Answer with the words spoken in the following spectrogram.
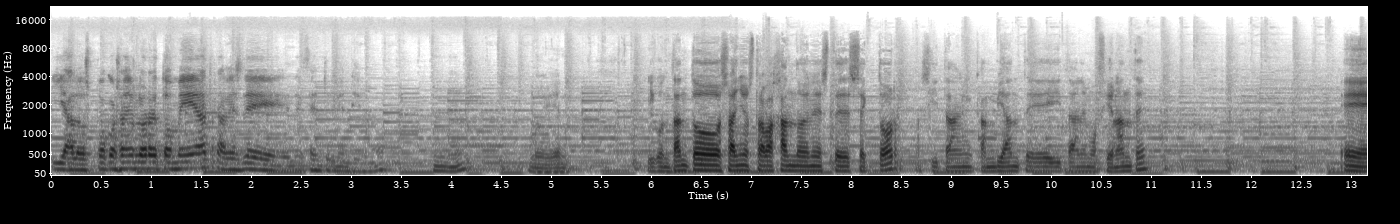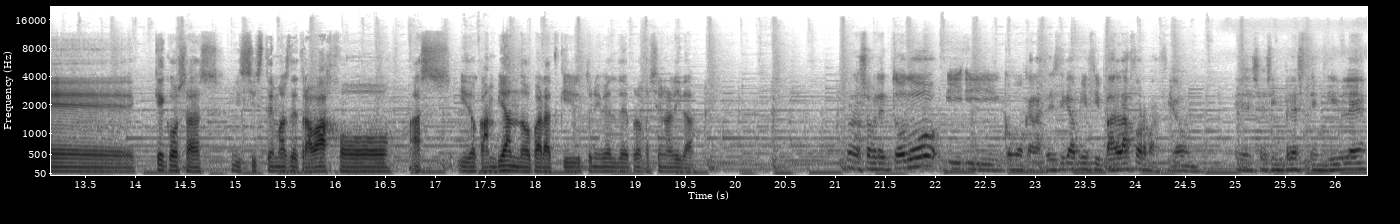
y a los pocos años lo retomé a través de, de Century 21. Muy bien. Y con tantos años trabajando en este sector, así tan cambiante y tan emocionante, eh, ¿qué cosas y sistemas de trabajo has ido cambiando para adquirir tu nivel de profesionalidad? Bueno, sobre todo y, como característica principal la formación. Es, es, imprescindible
